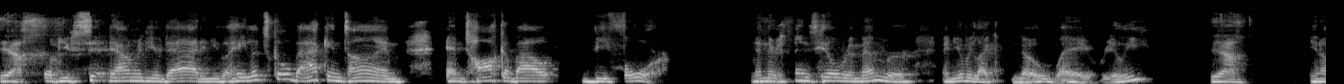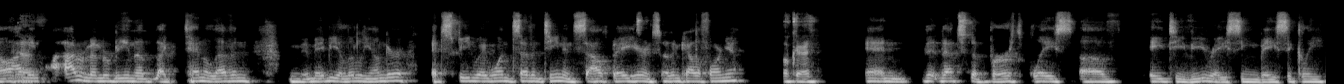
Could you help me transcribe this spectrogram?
Yeah. so if you sit down with your dad and you go hey let's go back in time and talk about before Mhm. and there's things he'll remember and you'll be like no way really Yeah. You know i mean i remember being a, like 10 11 maybe a little younger at speedway 117 in south bay here in southern california Okay. and th- that's the birthplace of ATV racing, basically,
